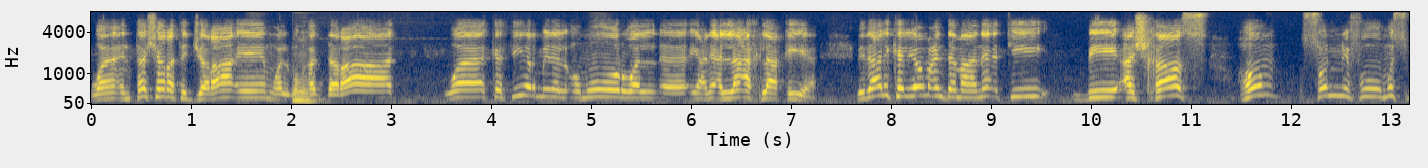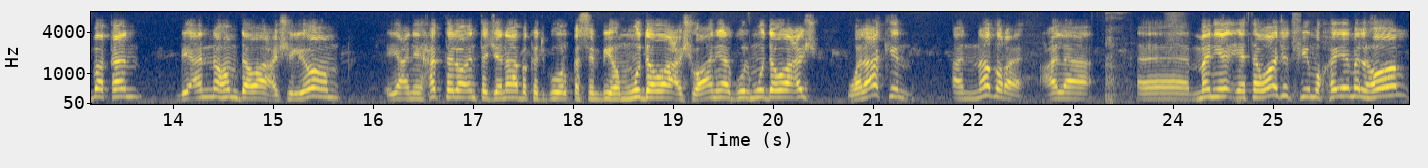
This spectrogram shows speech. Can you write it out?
وانتشرت الجرائم والمخدرات وكثير من الأمور وال يعني اللا أخلاقية. لذلك اليوم عندما نأتي بأشخاص هم صنفوا مسبقا بأنهم دواعش. اليوم يعني حتى لو أنت جنابك تقول قسم بهم مو دواعش وأنا أقول مو دواعش ولكن النظرة على آه، من يتواجد في مخيم الهول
